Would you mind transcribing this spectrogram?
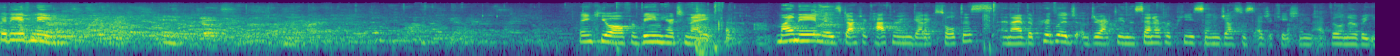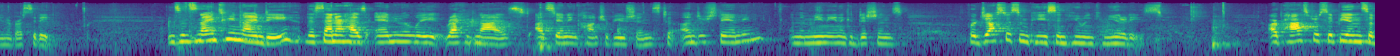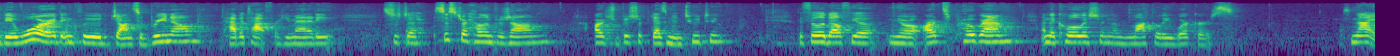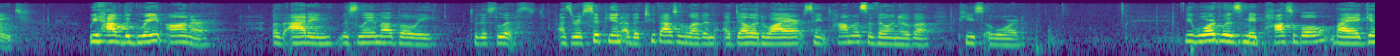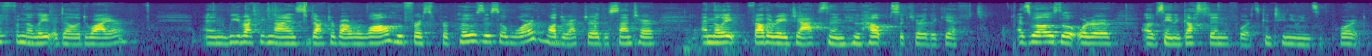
Good evening. Thank you all for being here tonight. My name is Dr. Kathryn Getek Soltis, and I have the privilege of directing the Center for Peace and Justice Education at Villanova University. And since 1990, the center has annually recognized outstanding contributions to understanding and the meaning and conditions for justice and peace in human communities. Our past recipients of the award include Jon Sobrino, Habitat for Humanity, Sister, Sister Helen Prejean, Archbishop Desmond Tutu, the Philadelphia Mural Arts Program, and the Coalition of Immokalee Workers. Tonight, we have the great honor of adding Ms. Leymah Gbowee to this list as a recipient of the 2011 Adela Dwyer St. Thomas of Villanova Peace Award. The award was made possible by a gift from the late Adela Dwyer, and we recognize Dr. Barbara Wall, who first proposed this award while director of the center, and the late Father Ray Jackson, who helped secure the gift as well as the Order of St. Augustine for its continuing support.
